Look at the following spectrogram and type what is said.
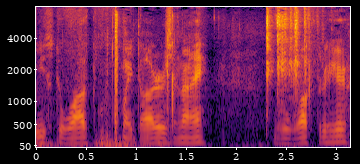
We used to walk, my daughters and I, would walk through here.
